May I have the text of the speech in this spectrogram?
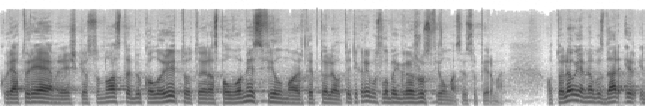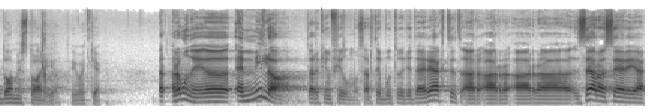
kurią turėjom, reiškia, su nuostabiu koloritu, tai yra spalvomis filmo ir taip toliau. Tai tikrai bus labai gražus filmas visų pirma. O toliau jame bus dar ir įdomi istorija. Tai va tiek. Ramūnai, e, Emilio, tarkim, filmus, ar tai būtų Redirected, ar, ar, ar e, Zero serija,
